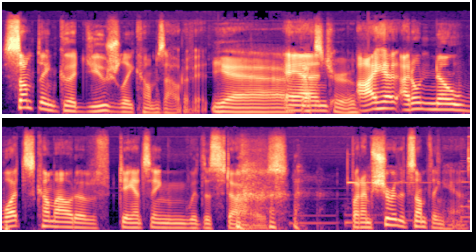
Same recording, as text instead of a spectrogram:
something good usually comes out of it. Yeah, and that's true. I had I don't know what's come out of Dancing with the Stars, but I'm sure that something has.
